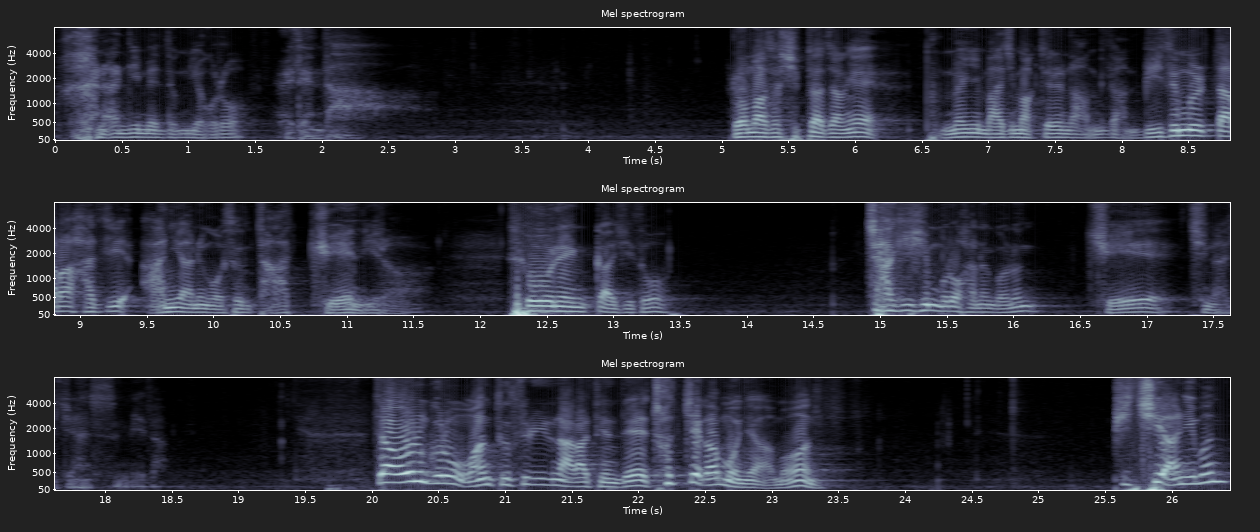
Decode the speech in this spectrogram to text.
하나님의 능력으로 해야 된다. 로마서 14장에 분명히 마지막 절에 나옵니다. 믿음을 따라 하지 아니하는 것은 다 죄니라. 선행까지도 자기 힘으로 하는 것은 죄에 지나지 않습니다. 자, 오늘 그럼 원, 투, 쓰리로 나갈 텐데 첫째가 뭐냐면 빛이 아니면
